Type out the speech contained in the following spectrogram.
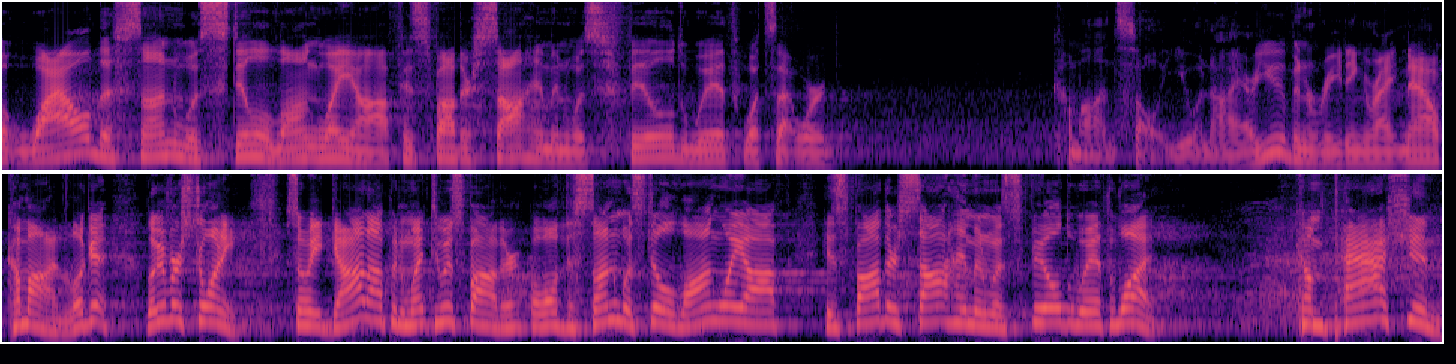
But while the son was still a long way off, his father saw him and was filled with what's that word? Come on, Saul, UNI. Are you even reading right now? Come on, look at look at verse 20. So he got up and went to his father, but while the son was still a long way off, his father saw him and was filled with what? Compassion.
